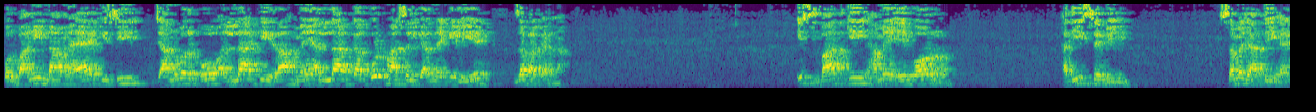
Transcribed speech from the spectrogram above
कुर्बानी नाम है किसी जानवर को अल्लाह की राह में अल्लाह का कुर्ब हासिल करने के लिए जबा करना। इस बात की हमें एक और हदीस से भी समझ आती है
